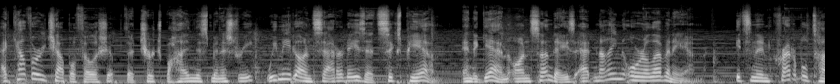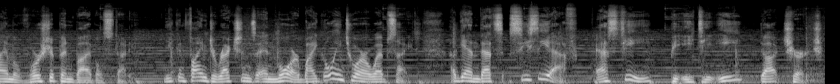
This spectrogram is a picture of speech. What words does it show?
At Calvary Chapel Fellowship, the church behind this ministry, we meet on Saturdays at 6 p.m. and again on Sundays at 9 or 11 a.m. It's an incredible time of worship and Bible study. You can find directions and more by going to our website. Again, that's ccfstpete.church.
